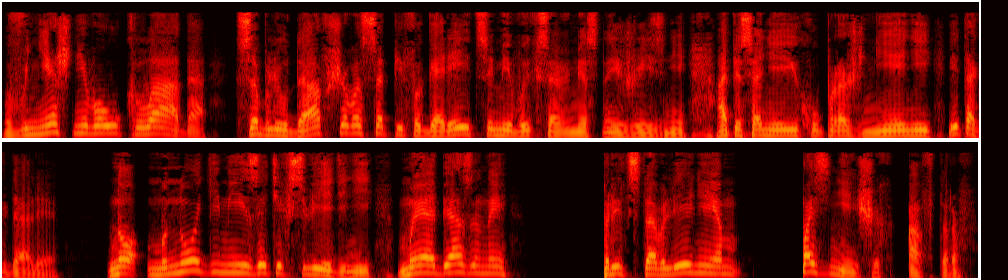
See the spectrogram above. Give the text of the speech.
внешнего уклада, соблюдавшегося пифагорейцами в их совместной жизни, описание их упражнений и так далее. Но многими из этих сведений мы обязаны представлением позднейших авторов.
